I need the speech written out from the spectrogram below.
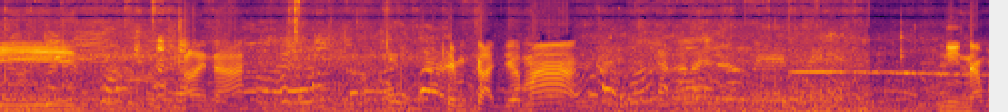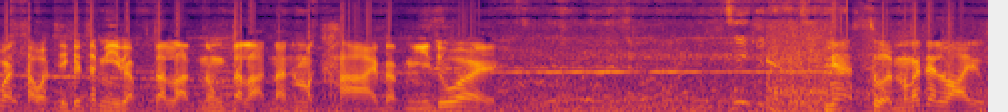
มีอะไรนะ เข็มกัดเยอะมากกันอะไรนะเมนนี่นักวันเสาร์อาทิตย์ก็จะมีแบบตลาดน้องตลาดนัดมาขายแบบนี้ด้วย เนี่ยสวนมันก็จะลอยอยู่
